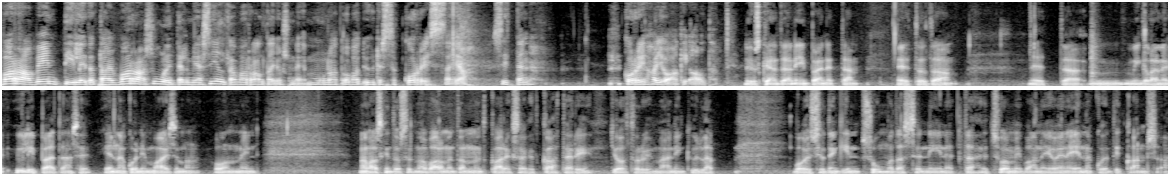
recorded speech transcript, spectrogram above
varaventtiileitä tai varasuunnitelmia siltä varalta, jos ne munat ovat yhdessä korissa ja sitten kori hajoakin alta. No jos kääntää niin päin, että, että, että, että minkälainen ylipäätään se ennakoinnin maisema on, niin mä laskin tuossa, että mä valmentanut nyt 82 eri johtoryhmää, niin kyllä voisi jotenkin summata sen niin, että, että Suomi vaan ei ole ennakointikansaa.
